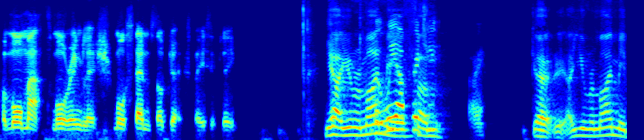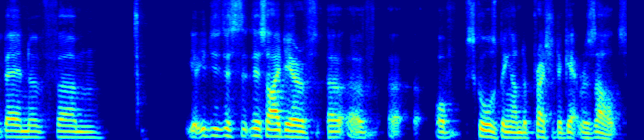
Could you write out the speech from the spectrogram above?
for more maths, more English, more STEM subjects, basically. Yeah, you remind me of. Produ- um, Sorry. Yeah, you remind me, Ben, of um, this this idea of uh, of uh, of schools being under pressure to get results.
